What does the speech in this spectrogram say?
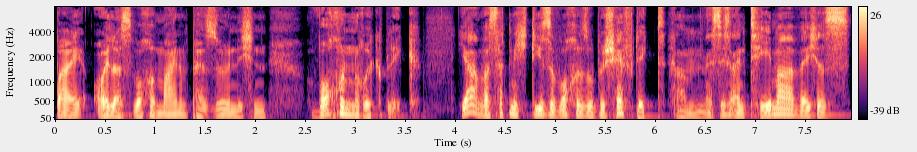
bei Eulers Woche, meinem persönlichen Wochenrückblick. Ja, was hat mich diese Woche so beschäftigt? Ähm, es ist ein Thema, welches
